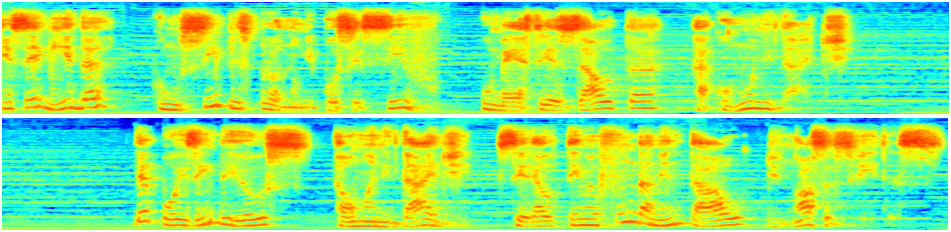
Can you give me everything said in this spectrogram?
Em seguida, com um simples pronome possessivo, o mestre exalta a comunidade. Depois, em Deus, a humanidade será o tema fundamental de nossas vidas.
